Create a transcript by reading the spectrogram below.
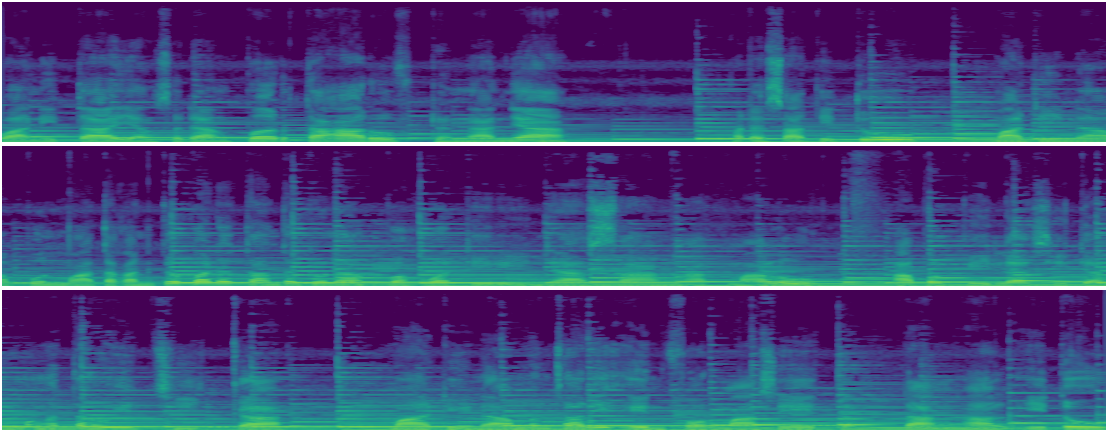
wanita yang sedang bertaaruf dengannya. Pada saat itu, Madinah pun mengatakan kepada Tante Dona bahwa dirinya sangat malu apabila Sidan mengetahui jika Madinah mencari informasi tentang hal itu.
